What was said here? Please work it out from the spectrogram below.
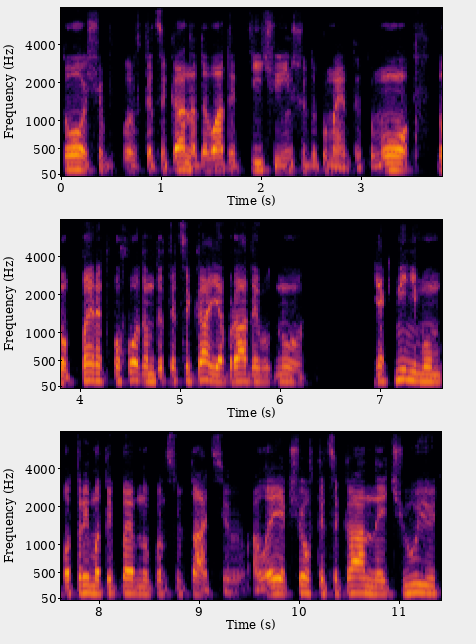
того, щоб в ТЦК надавати ті чи інші документи. Тому ну перед походом до ТЦК я б радив, ну як мінімум отримати певну консультацію. Але якщо в ТЦК не чують,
